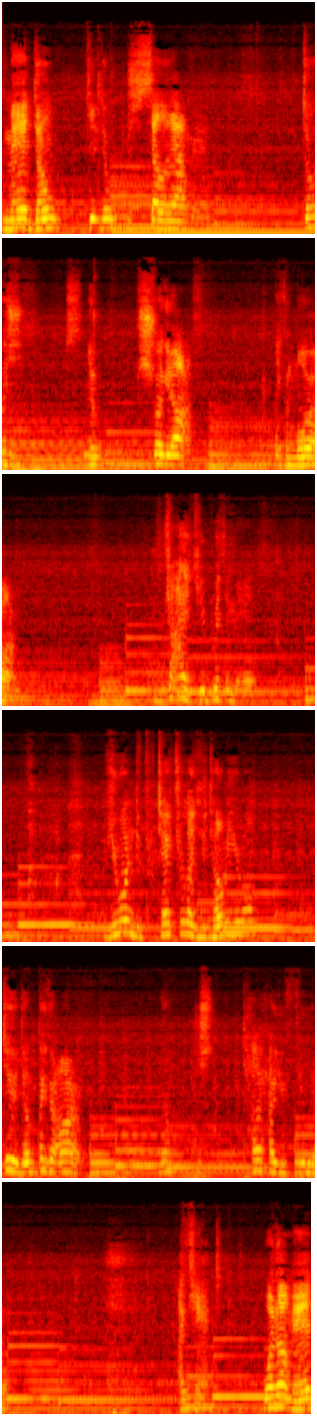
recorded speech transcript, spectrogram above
Man, don't get, don't just sell it out, man. Don't just, you know, shrug it off like a moron. Gotta keep with it, man. If you wanted to protect her like you tell me you will, dude, don't break her arm. No, just tell her how you feel. I can't. Why not, man?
